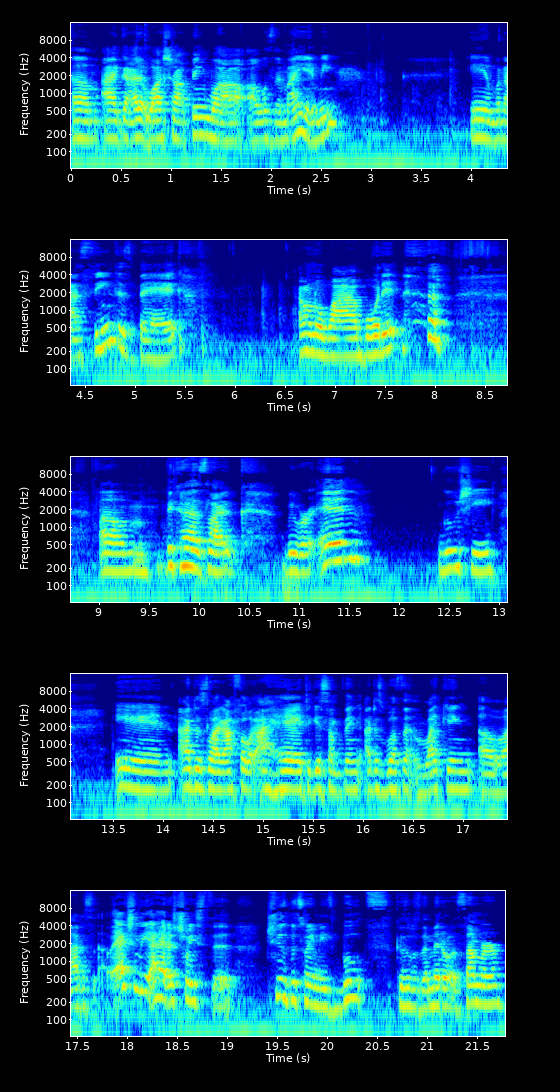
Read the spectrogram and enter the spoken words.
Um, I got it while shopping while I was in Miami. And when I seen this bag, I don't know why I bought it. um, because like we were in Gucci and I just like, I felt like I had to get something. I just wasn't liking a lot of stuff. Actually, I had a choice to choose between these boots because it was the middle of summer.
